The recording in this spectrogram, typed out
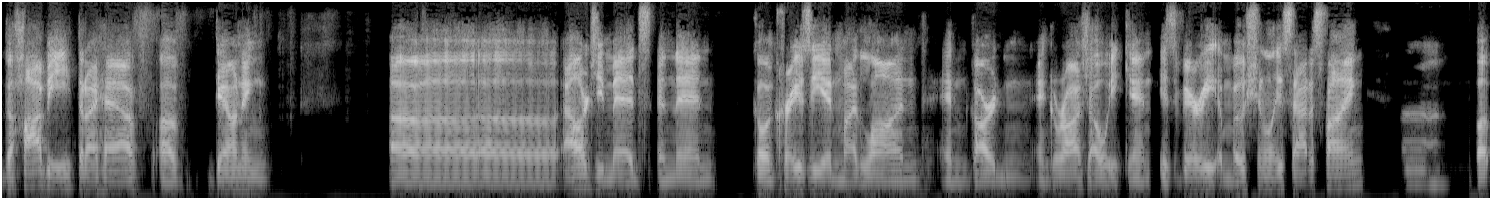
the hobby that I have of downing uh, allergy meds and then going crazy in my lawn and garden and garage all weekend is very emotionally satisfying. Uh, But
